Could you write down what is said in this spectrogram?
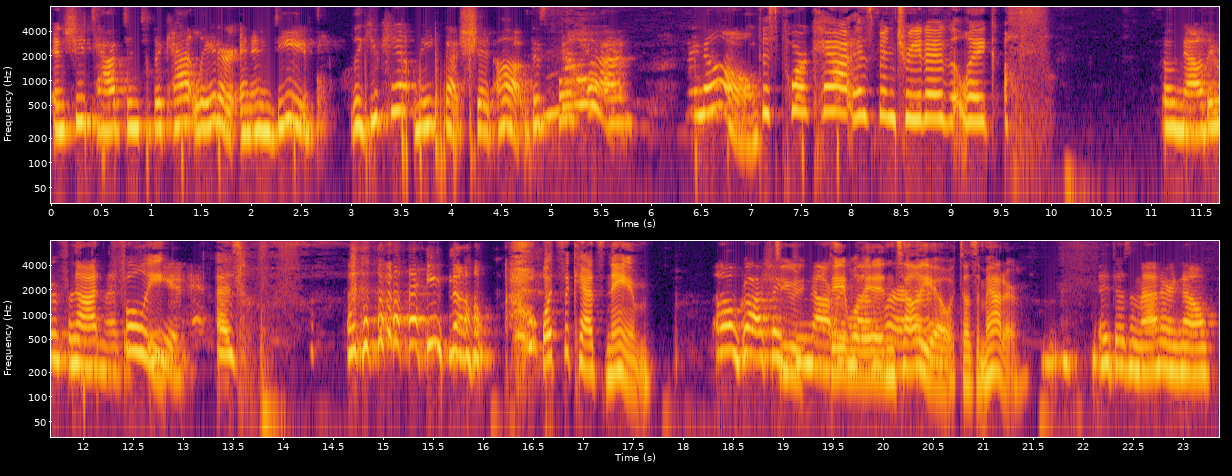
And she tapped into the cat later. And indeed, like you can't make that shit up. This poor No. cat. I know. This poor cat has been treated like oh. So now they refer to not as fully a he. as. I know. What's the cat's name? Oh gosh, I do, not they, remember. well, they didn't tell you. It doesn't matter. It doesn't matter. No.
